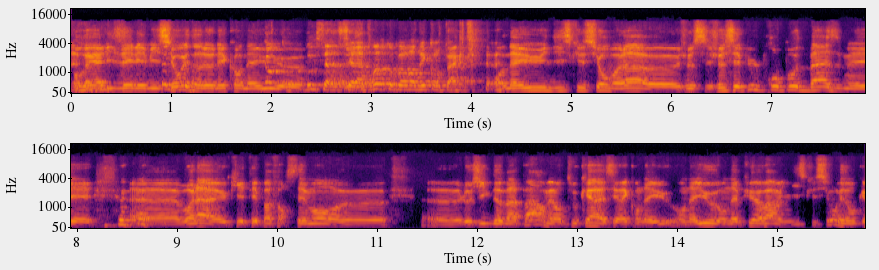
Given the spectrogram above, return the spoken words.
pour, réaliser l'émission, étant donné qu'on a eu. Euh, c'est la preuve qu'on peut avoir des contacts. on a eu une discussion, voilà, euh, je sais, je sais plus le propos de base, mais voilà, qui n'était pas forcément logique de ma part, mais en tout cas, c'est vrai qu'on a eu, on a eu, on a pu avoir une discussion et donc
